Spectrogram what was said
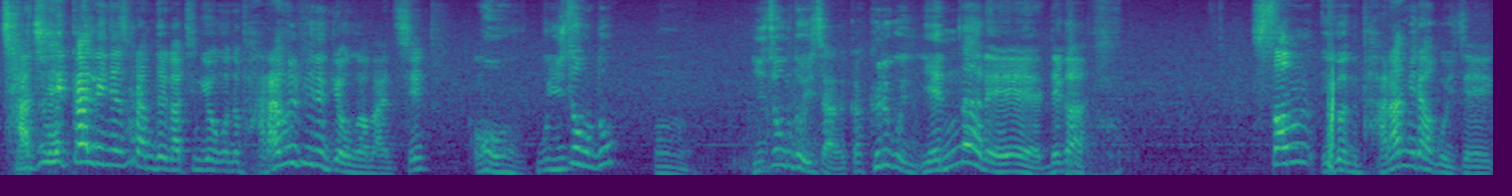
자주 헷갈리는 사람들 같은 경우는 바람을 피는 경우가 많지. 어, 뭐 이 정도? 음. 이 정도이지 않을까? 그리고 옛날에 내가 썸 이건 바람이라고 이제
